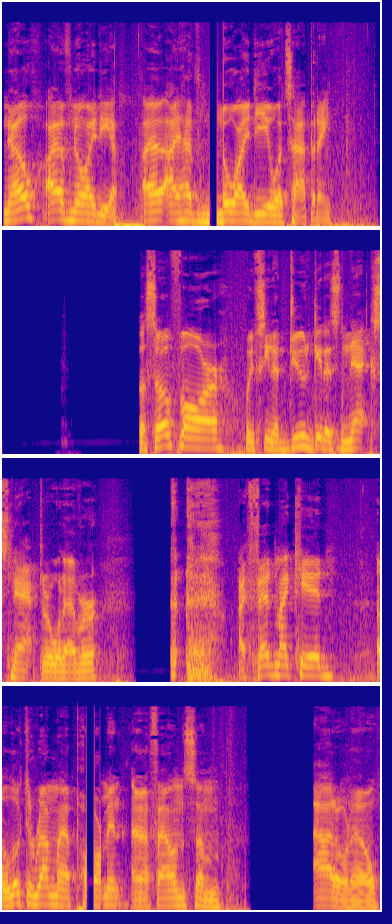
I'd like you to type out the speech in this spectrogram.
no, I have no idea. I, I have no idea what's happening. So, so far, we've seen a dude get his neck snapped or whatever. I fed my kid. I looked around my apartment and I found some, I don't know,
